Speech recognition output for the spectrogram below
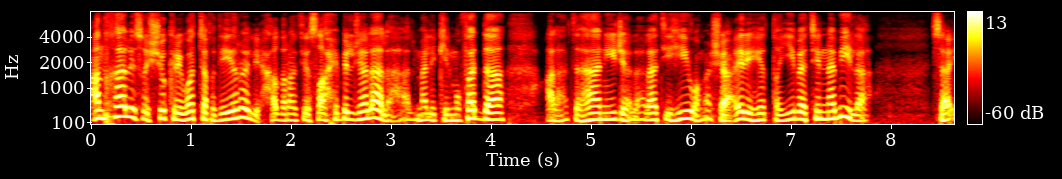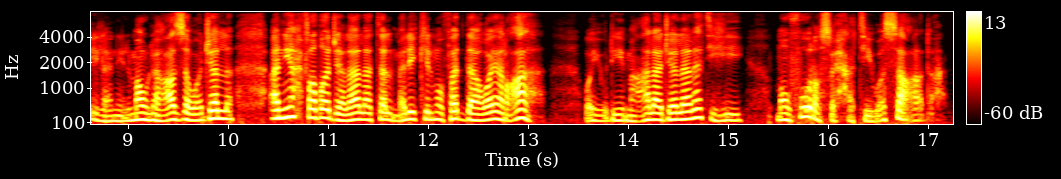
عن خالص الشكر والتقدير لحضرة صاحب الجلالة الملك المفدى على تهاني جلالته ومشاعره الطيبة النبيلة. سائلا المولى عز وجل أن يحفظ جلالة الملك المفدى ويرعاه ويديم على جلالته موفور الصحة والسعادة.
